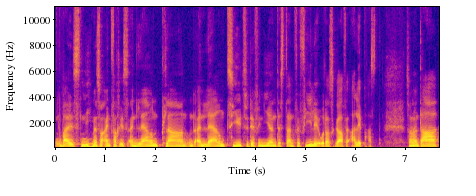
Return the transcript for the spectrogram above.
Weil es nicht mehr so einfach ist, einen Lernplan und ein Lernziel zu definieren, das dann für viele oder sogar für alle passt. Sondern da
